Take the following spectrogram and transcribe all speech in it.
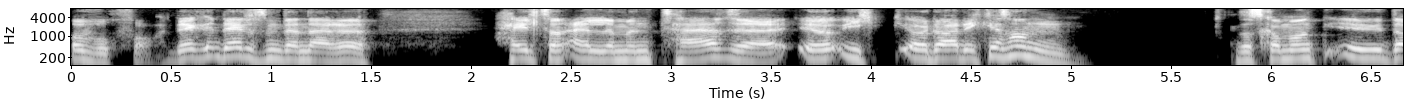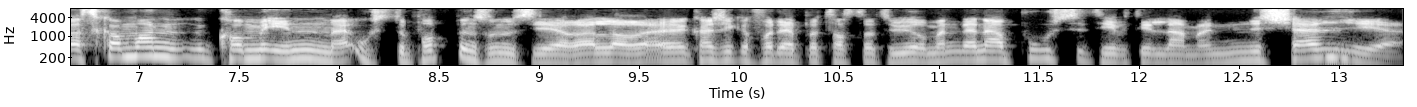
og hvorfor? Det, det er liksom den derre helt sånn elementære og, og, da er det ikke sånn da skal, man, da skal, man, komme inn med ostepopen, som du sier, eller eh, kanskje ikke få det på tastaturet, men den er positiv til dem, nysgjerrige.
